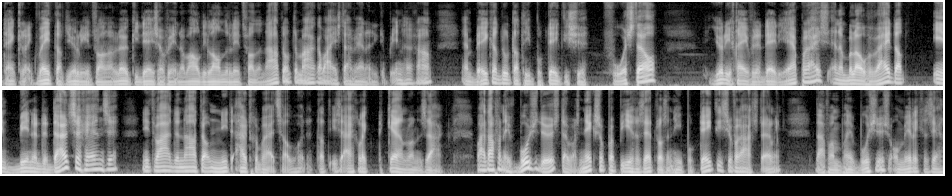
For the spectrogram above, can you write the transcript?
denk ik weet dat jullie het wel een leuk idee zou vinden om al die landen lid van de NATO te maken, maar hij is daar verder niet op ingegaan. En Baker doet dat hypothetische voorstel. Jullie geven de DDR-prijs en dan beloven wij dat in binnen de Duitse grenzen, niet waar, de NATO niet uitgebreid zal worden. Dat is eigenlijk de kern van de zaak. Maar daarvan heeft Bush dus, daar was niks op papier gezet, was een hypothetische vraagstelling. Daarvan heeft Bush dus onmiddellijk gezegd,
